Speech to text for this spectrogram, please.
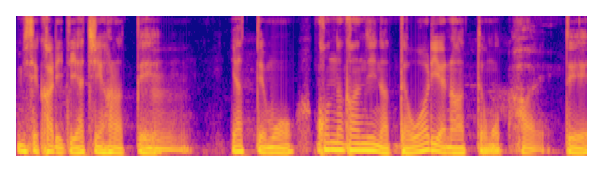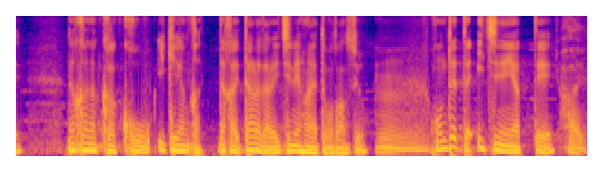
店借りて家賃払ってうん。やっても、こんな感じになったら終わりやなって思っはい。て、なかなかこういけやんか。だから、だらだら1年半やって思ったんですよ。うん。本当やったら1年やってはい。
